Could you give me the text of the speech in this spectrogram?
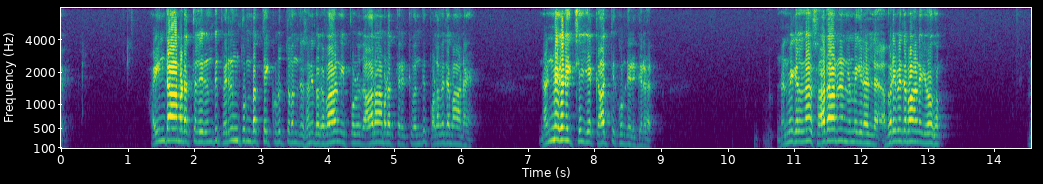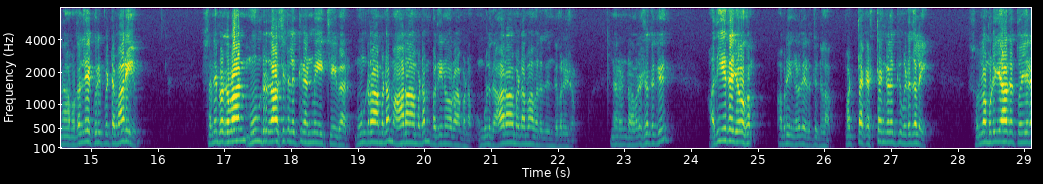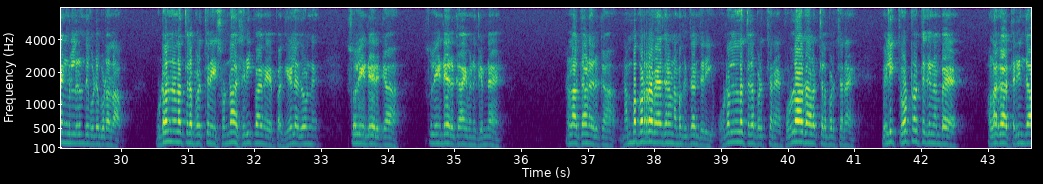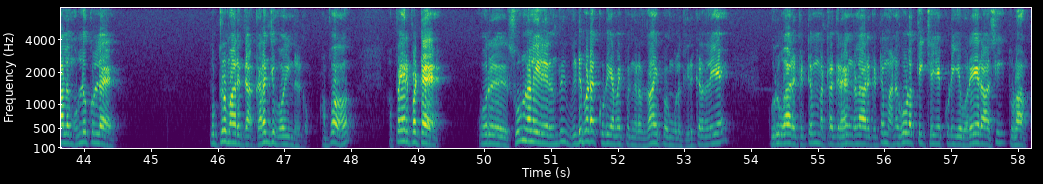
ஐந்தாம் இடத்திலிருந்து பெருந்துன்பத்தை கொடுத்து வந்த சனி பகவான் இப்பொழுது ஆறாம் இடத்திற்கு வந்து பலவிதமான நன்மைகளை செய்ய காத்து கொண்டிருக்கிறார். நன்மைகள்னால் சாதாரண நன்மைகள் அல்ல அபரிமிதமான யோகம். நான் முதல்ல குறிப்பிட்ட மாதிரி சனி பகவான் மூன்று ராசிகளுக்கு நன்மையை செய்வார். மூன்றாம் இடம் ஆறாம் இடம் பதினோராம் இடம். உங்களுக்கு ஆறாம் இடமாக வருது இந்த வருஷம். இந்த ரெண்டு வருஷத்துக்கு அதீத யோகம் அப்படிங்கிறத எடுத்துக்கலாம். பட்ட கஷ்டங்களுக்கு விடுதலை. சொல்ல முடியாத துயரங்களிலிருந்து விடுபடலாம். உடல் நலத்தில் பிரச்சனை சொன்னால் சிரிப்பாங்க. இப்போ கேள் ஏதோ ஒன்று சொல்லிகிட்டே இருக்கான் சொல்லிகிட்டே இருக்கான். இவனுக்கு என்ன? நல்லா தானே இருக்கான். நம்ம படுற வேதனை நமக்கு தான் தெரியும். உடல்நலத்தில் பிரச்சனை பொருளாதாரத்தில் பிரச்சனை வெளி தோற்றத்துக்கு நம்ம அழகாக தெரிந்தாலும் உள்ளுக்குள்ளே புற்று மாதிரி தான் கரைஞ்சு போயின்னு இருக்கும் அப்போது அப்பேற்பட்ட ஒரு சூழ்நிலையிலிருந்து விடுபடக்கூடிய அமைப்புங்கிறது தான் இப்போ உங்களுக்கு இருக்கிறதுலையே. குருவாக இருக்கட்டும் மற்ற கிரகங்களாக இருக்கட்டும் அனுகூலத்தை செய்யக்கூடிய ஒரே ராசி துலாம்.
